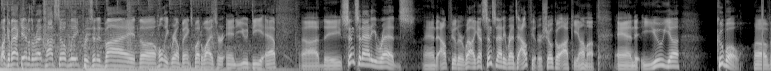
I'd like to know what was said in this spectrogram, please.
Welcome back into the Reds Hot Stove League presented by the Holy Grail Banks, Budweiser, and UDF. Uh, the Cincinnati Reds and outfielder, well, I guess Cincinnati Reds outfielder Shogo Akiyama and Yuya Kubo of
